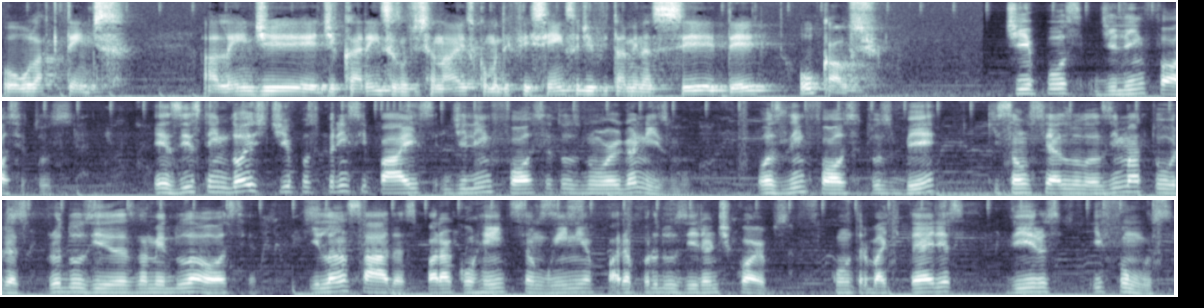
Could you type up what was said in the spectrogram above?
ou lactentes, além de, de carências nutricionais como deficiência de vitamina C, D ou cálcio. Tipos de linfócitos: Existem dois tipos principais de linfócitos no organismo os linfócitos B, que são células imaturas produzidas na medula óssea e lançadas para a corrente sanguínea para produzir anticorpos contra bactérias, vírus e fungos.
